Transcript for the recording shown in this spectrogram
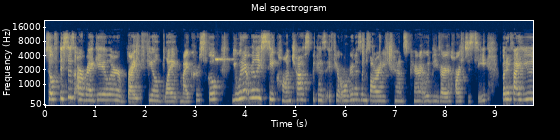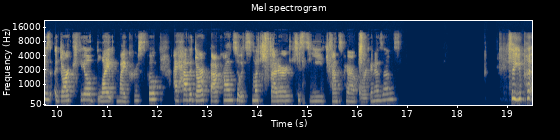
So if this is our regular bright field light microscope, you wouldn't really see contrast because if your organism is already transparent, it would be very hard to see. But if I use a dark field light microscope, I have a dark background, so it's much better to see transparent organisms. So you put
